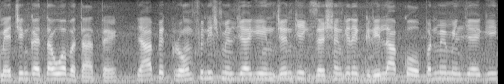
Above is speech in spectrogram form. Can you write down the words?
मैचिंग करता हुआ बताते हैं। यहाँ पे क्रोम फिनिश मिल जाएगी इंजन की एग्जेशन के लिए ग्रिल आपको ओपन में मिल जाएगी।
